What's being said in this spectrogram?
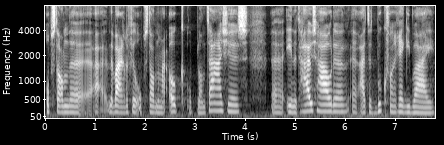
opstanden. Uh, er waren er veel opstanden, maar ook op plantages, in het huishouden. uit het boek van Reggie Bay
